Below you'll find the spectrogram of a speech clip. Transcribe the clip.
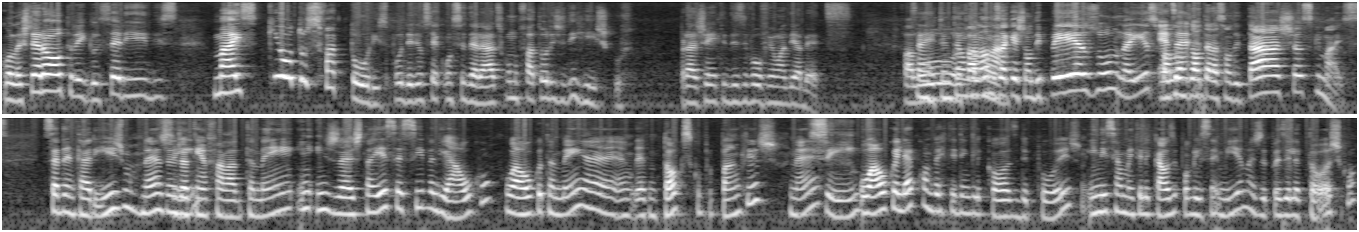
colesterol, triglicerídeos, mas que outros fatores poderiam ser considerados como fatores de risco para a gente desenvolver uma diabetes? Falou, certo, então falamos a questão de peso, não é isso? Falamos Exato. alteração de taxas, que mais? Sedentarismo, né? A gente Sim. já tinha falado também. Ingesta excessiva de álcool. O álcool também é, é um tóxico para o pâncreas, né? Sim. O álcool ele é convertido em glicose depois. Inicialmente ele causa hipoglicemia, mas depois ele é tóxico.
